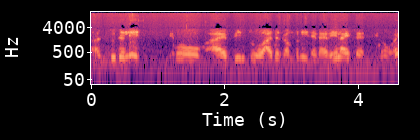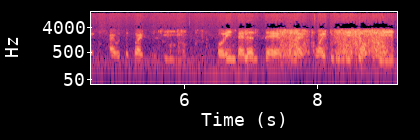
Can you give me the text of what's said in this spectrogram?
uh, to the late, you know, I've been to other companies and I realized that, you know, I, I was surprised to see foreign talents there. I'm like, why couldn't this jobs be,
